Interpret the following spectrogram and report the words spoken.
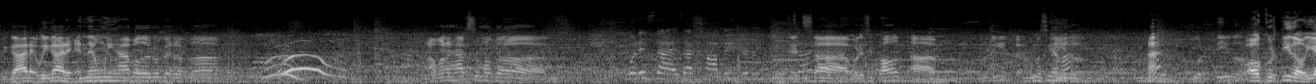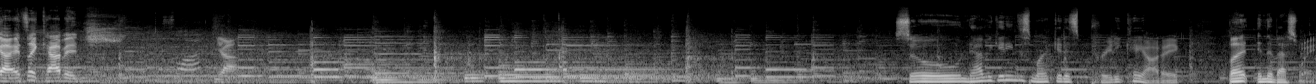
We got it, we got it. And then we have a little bit of the. I want to have some of the. What is that? Is that topping for the pizza? It's uh, what is it called? Um, ¿Cómo se llama? Huh? Curtido. Oh, curtido. Yeah, it's like cabbage. Yeah. So, navigating this market is pretty chaotic, but in the best way.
